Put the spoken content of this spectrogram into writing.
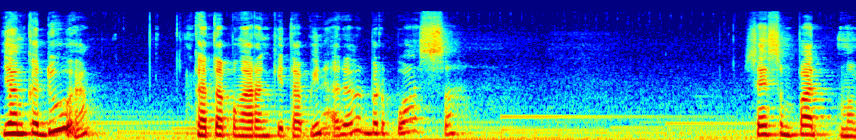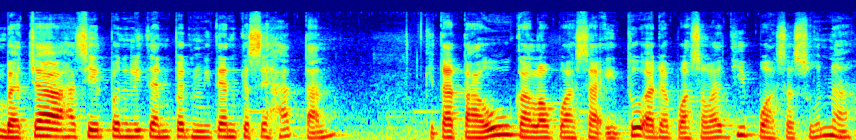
Yang kedua kata pengarang kitab ini adalah berpuasa saya sempat membaca hasil penelitian-penelitian kesehatan. Kita tahu kalau puasa itu ada puasa wajib, puasa sunnah.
